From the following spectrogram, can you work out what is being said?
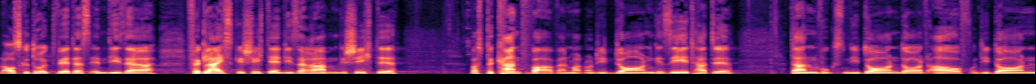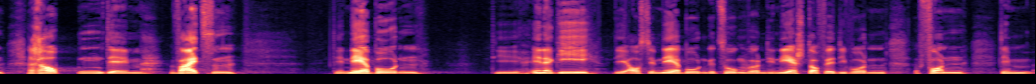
Und ausgedrückt wird das in dieser Vergleichsgeschichte, in dieser Rahmengeschichte, was bekannt war, wenn man die Dornen gesät hatte. Dann wuchsen die Dornen dort auf und die Dornen raubten dem Weizen den Nährboden, die Energie, die aus dem Nährboden gezogen wurden, die Nährstoffe, die wurden von dem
